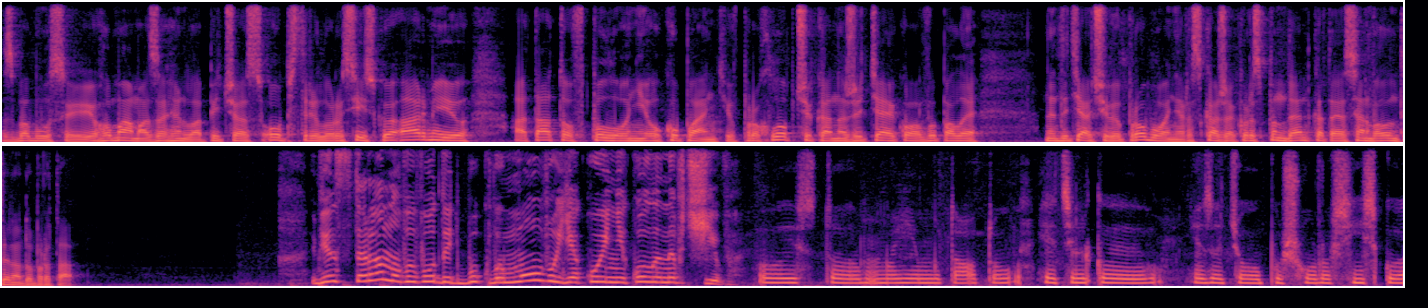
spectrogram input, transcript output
з бабусею. Його мама загинула під час обстрілу російською армією, а тато в полоні окупантів. Про хлопчика, на життя якого випали недитячі випробування, розкаже кореспондентка ТСН Валентина Доброта. Він старанно виводить букви мови, якої ніколи не вчив. лист моєму тату. Я тільки із-за цього пишу російською.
